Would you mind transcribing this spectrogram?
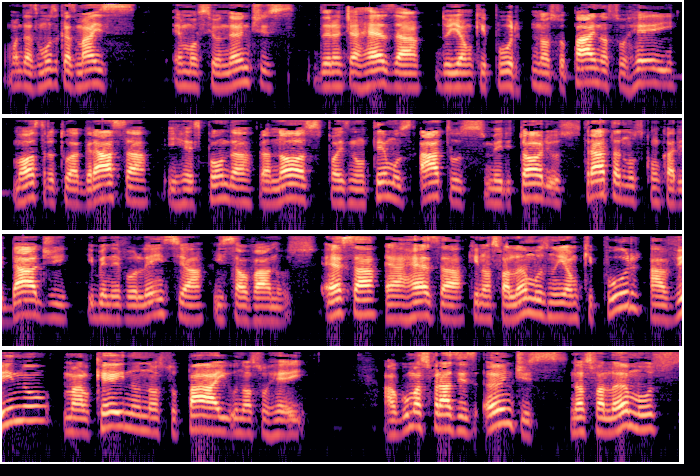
Uma das músicas mais emocionantes durante a reza do Yom Kippur. Nosso Pai, nosso Rei, mostra tua graça e responda para nós, pois não temos atos meritórios. Trata-nos com caridade e benevolência e salva-nos. Essa é a reza que nós falamos no Yom Kippur. Avino Malkeino, nosso Pai, o nosso Rei. Algumas frases antes nós falamos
